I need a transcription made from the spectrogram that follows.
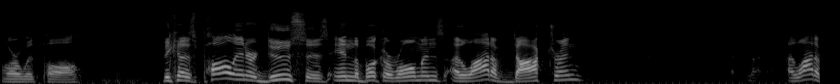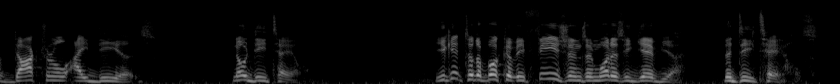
or with Paul. Because Paul introduces in the book of Romans a lot of doctrine, a lot of doctrinal ideas, no detail. You get to the book of Ephesians, and what does he give you? The details.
